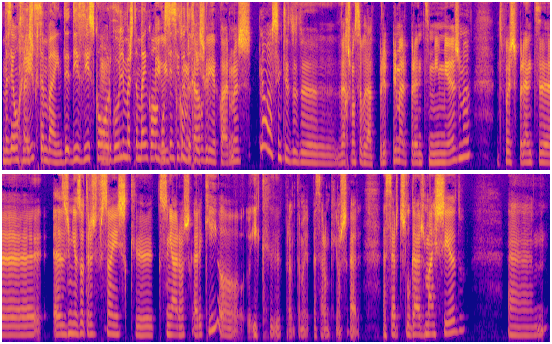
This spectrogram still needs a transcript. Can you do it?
Mas é um é risco também. Diz isso com é orgulho, mas também com Digo algum sentido com de risco. alegria, claro, mas não é o sentido de, da responsabilidade. Primeiro perante mim mesma, depois perante uh, as minhas outras versões que, que sonharam chegar aqui ou, e que pronto, também pensaram que iam chegar a certos lugares mais cedo. Uh,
